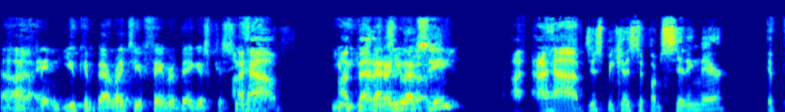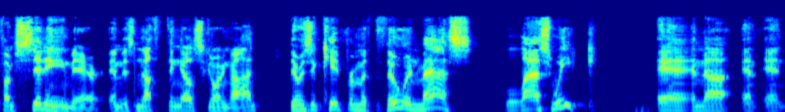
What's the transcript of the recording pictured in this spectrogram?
Uh, Yeah. And you can bet right to your favorite Vegas casino. I have. You, I've you bet bet on on UFC? I, I have just because if I'm sitting there, if I'm sitting there and there's nothing else going on, there was a kid from Methuen, Mass, last week, and uh, and and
